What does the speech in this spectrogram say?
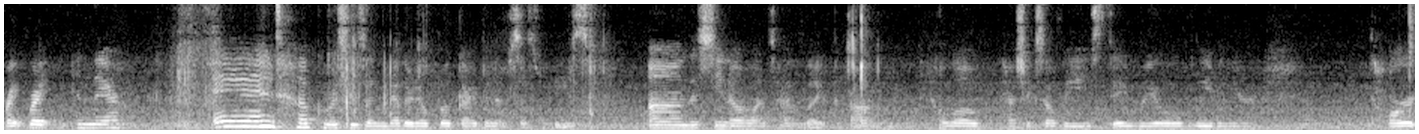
write right in there. And of course, here's another notebook. I've been obsessed with these. Um, this you know ones has like um, hello hashtag selfie, stay real, believe in your heart.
